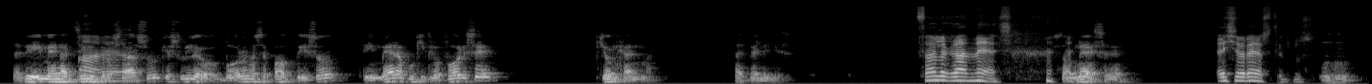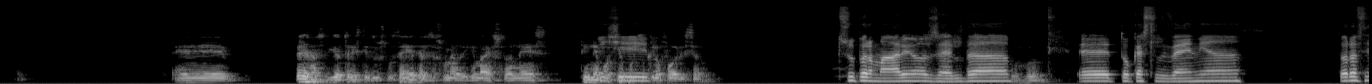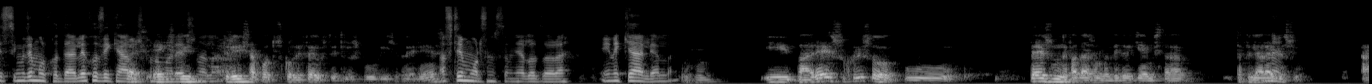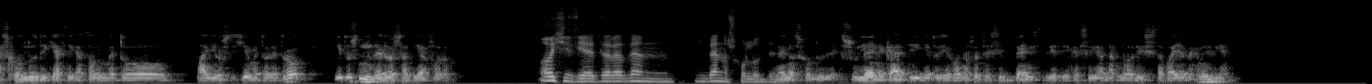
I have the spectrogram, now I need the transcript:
Δηλαδή είμαι ένα τζιν Α, μπροστά ε. σου και σου λέω μπορώ να σε πάω πίσω τη μέρα που κυκλοφόρησε ποιο μηχάνημα θα επέλεγες. Θα έλεγα ναι. Στο NES, ε. Έχει ωραίους τίτλους. Μμμ. Ε, πες μας δύο-τρεις τίτλους που θα ήθελες ας πούμε, να δοκιμάσεις στο NES την εποχή που Έχει- κυκλοφόρησαν. Super Mario, Zelda, Μμμ. ε, το Castlevania. Τώρα αυτή τη στιγμή δεν μου έρχονται άλλοι. Έχω δει και άλλους που να μου Έχεις αρέσουν, πει αλλά τρεις από τους κορυφαίους τίτλους που είχε το NES. αυτοί μου ήρθαν στο μυαλό τώρα. Είναι και άλλοι, αλλά Μμμ. Οι παρέες σου, Χρήστο, που παίζουν, φαντάζομαι, video games τα, τα φιλαράκια Ναι. σου, ασχολούνται και αυτοί καθόλου με το παλιό στοιχείο, με το ρετρό, ή τους είναι εντελώς αδιάφορο; όχι ιδιαίτερα, δεν, δεν ασχολούνται. Δεν ασχολούνται. Σου λένε κάτι για το γεγονός ότι εσύ μπαίνεις στη διαδικασία να γνωρίσεις τα παλιά παιχνίδια;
